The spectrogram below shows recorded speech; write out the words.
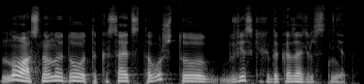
но основной довод касается того, что веских доказательств нет –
